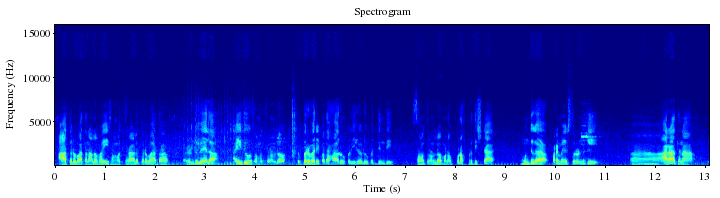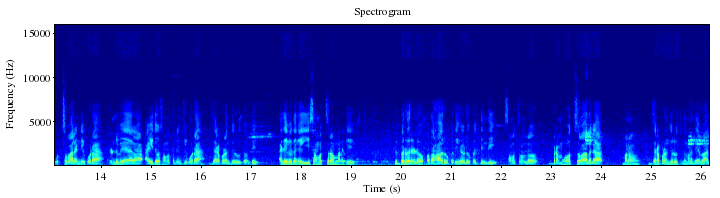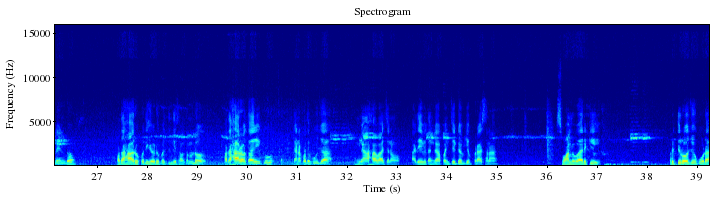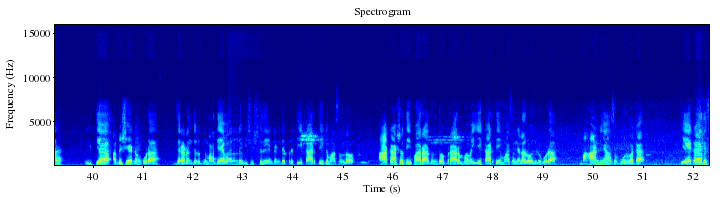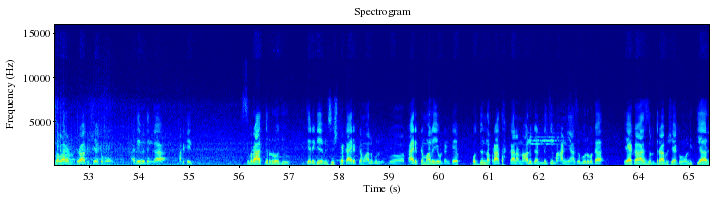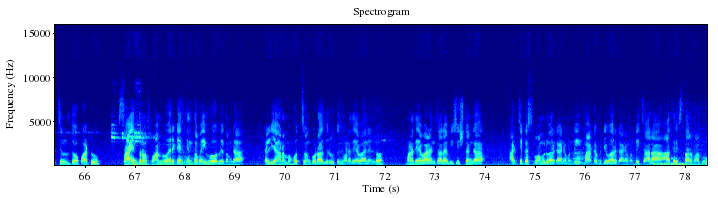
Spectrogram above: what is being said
ఆ తరువాత నలభై సంవత్సరాల తరువాత రెండు వేల ఐదో సంవత్సరంలో ఫిబ్రవరి పదహారు పదిహేడు పద్దెనిమిది సంవత్సరంలో మన పునఃప్రతిష్ట ముందుగా పరమేశ్వరునికి ఆరాధన ఉత్సవాలన్నీ కూడా రెండు వేల ఐదో సంవత్సరం నుంచి కూడా జరపడం జరుగుతుంది. అదేవిధంగా ఈ సంవత్సరం మనకి ఫిబ్రవరిలో పదహారు పదిహేడు పద్దెనిమిది సంవత్సరంలో బ్రహ్మోత్సవాలుగా మనం జరపడం జరుగుతుంది మన దేవాలయంలో. పదహారు పదిహేడు పద్దెనిమిది సంవత్సరంలో పదహారవ తారీఖు గణపతి పూజ పుణ్యాహవాచనం అదేవిధంగా పంచగవ్య ప్రాసన. స్వామివారికి ప్రతిరోజు కూడా నిత్య అభిషేకం కూడా జరగడం జరుగుతుంది. మన దేవాలయంలో విశిష్టత ఏంటంటే ప్రతి కార్తీక మాసంలో ఆకాశ దీపారాధనతో ప్రారంభమయ్యి కార్తీక మాసం నెల రోజులు కూడా మహాన్యాసపూర్వక ఏకాదశ వార రుద్రాభిషేకము అదేవిధంగా మనకి శివరాత్రి రోజు జరిగే విశిష్ట కార్యక్రమాలు కార్యక్రమాలు ఏమిటంటే పొద్దున్న ప్రాతకాలం నాలుగు గంటల నుంచి మహాన్యాసపూర్వక ఏకాదశి రుద్రాభిషేకము నిత్యార్చనలతో పాటు సాయంత్రం స్వామివారికి అత్యంత వైభవపేతంగా కళ్యాణ మహోత్సవం కూడా జరుగుతుంది మన దేవాలయంలో. మన దేవాలయం చాలా విశిష్టంగా అర్చక స్వాముల వారు కానివ్వండి మా కమిటీ వారు కానివ్వండి చాలా ఆదరిస్తారు మాకు.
